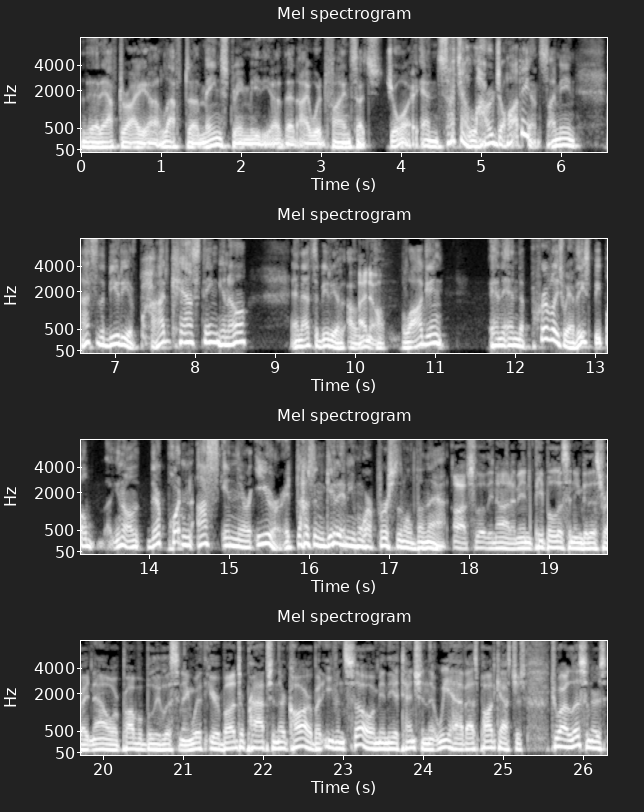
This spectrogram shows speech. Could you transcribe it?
that after I uh, left uh, mainstream media that I would find such joy and such a large audience. I mean, that's the beauty of podcasting, you know, and that's the beauty of, of, I know. of blogging and, and the privilege we have. These people, you know, they're putting us in their ear. It doesn't get any more personal than that. Oh, absolutely not. I mean, people listening to this right now are probably listening with earbuds or perhaps in their car. But even so, I mean, the attention that we have as podcasters to our listeners,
